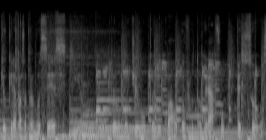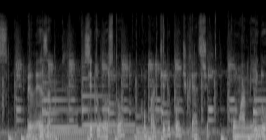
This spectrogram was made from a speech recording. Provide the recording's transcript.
que eu queria passar para vocês, que eu pelo motivo pelo qual eu fotografo pessoas, beleza? Se tu gostou, compartilhe o podcast com um amigo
